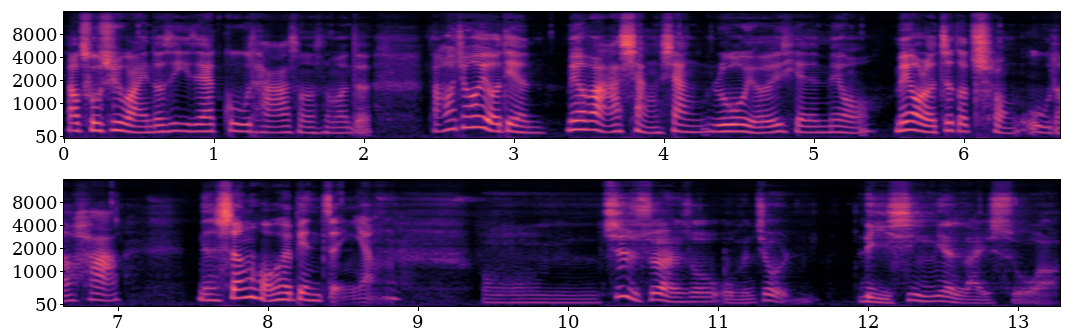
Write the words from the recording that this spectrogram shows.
要出去玩也都是一直在顾他什么什么的，然后就会有点没有办法想象，如果有一天没有没有了这个宠物的话，你的生活会变怎样？嗯，其实虽然说我们就理性面来说啊，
